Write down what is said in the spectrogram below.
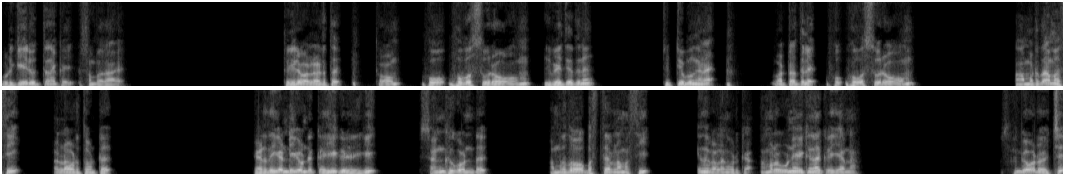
ഉടുക്കിയിൽ ഉത്തന കൈ സമ്പ്രദായം. തീരെ വെള്ളം എടുത്ത് ഓം ഭൂ ഭൂവസൂര ഓം നിവേദ്യത്തിന് ചുറ്റും ഇങ്ങനെ വട്ടത്തിൽ ഭൂവസൂര ഓം അമൃതാമസി വെള്ളം എടുത്തോട്ട് ഇടത് കണ്ടി കൊണ്ട് കൈ കഴുകി ശംഖ് കൊണ്ട് അമൃതോപസ്തരണമസി എന്ന് വെള്ളം കൊടുക്കുക. നമ്മൾ ഉണ്ണി വയ്ക്കുന്ന ക്രിയാണ് ശംഖ് അവിടെ വെച്ച്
